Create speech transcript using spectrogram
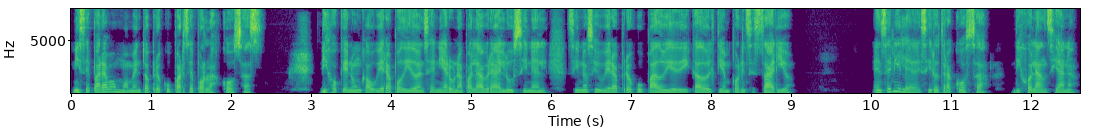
ni se paraba un momento a preocuparse por las cosas. Dijo que nunca hubiera podido enseñar una palabra a Lucinel si no se hubiera preocupado y dedicado el tiempo necesario. Enséñele a decir otra cosa, dijo la anciana.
